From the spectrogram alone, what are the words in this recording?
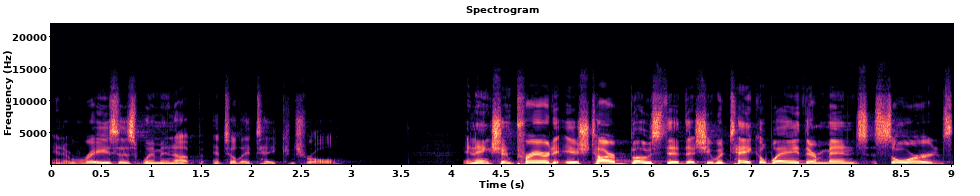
and it raises women up until they take control. An ancient prayer to Ishtar boasted that she would take away their men's swords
